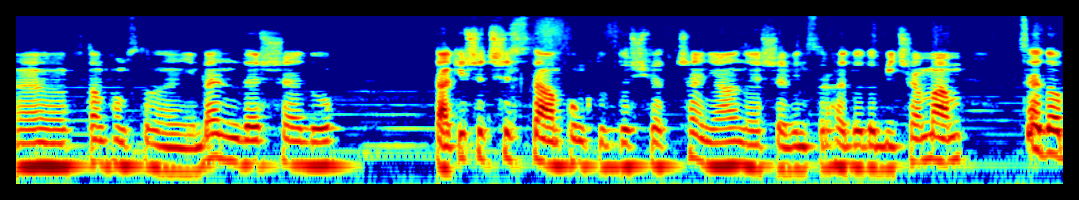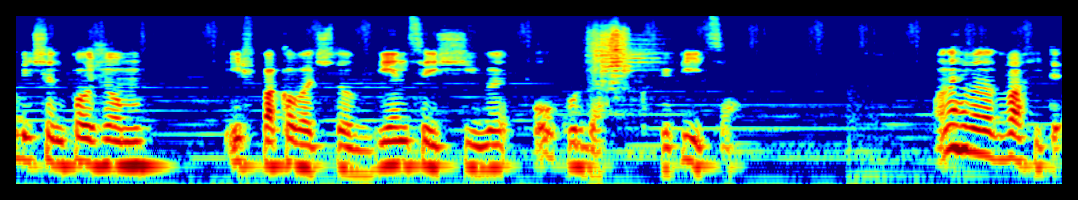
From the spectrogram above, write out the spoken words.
E, w tamtą stronę nie będę szedł. Tak, jeszcze 300 punktów doświadczenia, no jeszcze więc trochę do dobicia mam. Chcę dobić ten poziom i wpakować to więcej siły. O kurde, krwiopijce. One chyba na dwa hity.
